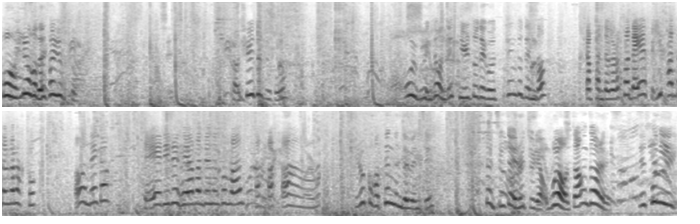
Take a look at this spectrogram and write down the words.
와 힐러가 날 살렸어 자 쉴드 주고 오 이거 괜찮은데? 딜도 되고 탱도 된다? 그 판도 그렇고 내가 이 판도 그렇고 어 내가 대리를 해야만 되는구만 이럴 것 같았는데 왠지 일단 진짜 이럴 줄이야. 어, 뭐야 짱 잘해 내 손이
